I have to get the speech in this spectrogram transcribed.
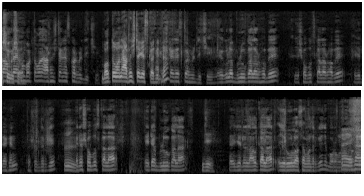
আসে বিষয়? এখন বর্তমানে আঠাশ টাকা স্কোয়ার ফিট দিচ্ছি। বর্তমানে আঠাশ টাকা স্কোয়ার ফিট না? টাকা স্কোয়ার ফিট দিচ্ছি। এগুলো ব্লু কালার হবে এই যে সবুজ কালার হবে। এই যে দেখেন দর্শকদেরকে এটা সবুজ কালার এটা ব্লু কালার জি। এই যে এটা লাল কালার এই রোল আছে আমাদেরকে যে বড় বড় হ্যাঁ এখানে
